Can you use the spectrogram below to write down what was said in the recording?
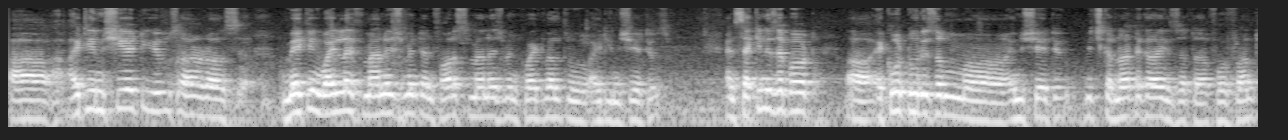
uh, IT initiatives, are uh, making wildlife management and forest management quite well through IT initiatives. And second is about uh, ecotourism uh, initiative, which Karnataka is at the forefront.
